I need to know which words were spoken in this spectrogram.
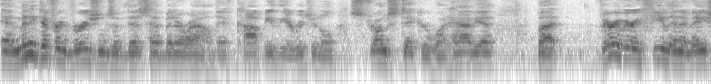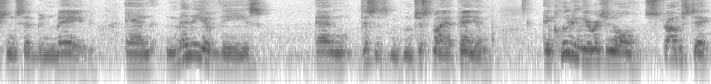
And many different versions of this have been around. They've copied the original strum stick or what have you, but very, very few innovations have been made. And many of these, and this is just my opinion, including the original strumstick,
